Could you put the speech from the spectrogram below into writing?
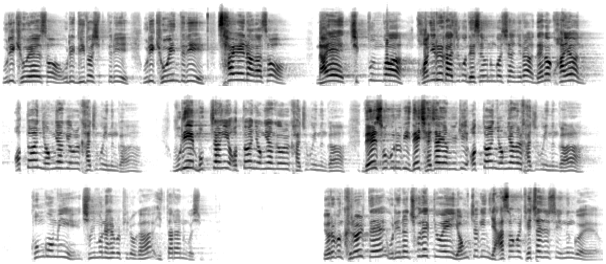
우리 교회에서 우리 리더십들이, 우리 교인들이 사회에 나가서 나의 직분과 권위를 가지고 내세우는 것이 아니라 내가 과연 어떠한 영향력을 가지고 있는가? 우리의 목장이 어떠한 영향력을 가지고 있는가? 내 소그룹이, 내 제자 양육이 어떠한 영향을 가지고 있는가? 곰곰이 질문을 해볼 필요가 있다라는 것입니다. 여러분, 그럴 때 우리는 초대교회의 영적인 야성을 되찾을 수 있는 거예요.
